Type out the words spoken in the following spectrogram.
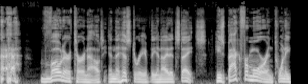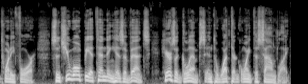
voter turnout in the history of the United States. He's back for more in 2024. Since you won't be attending his events, here's a glimpse into what they're going to sound like.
